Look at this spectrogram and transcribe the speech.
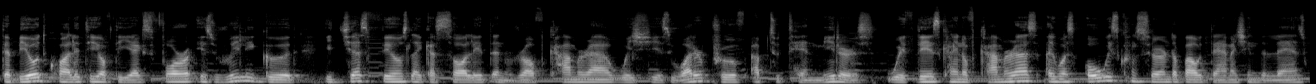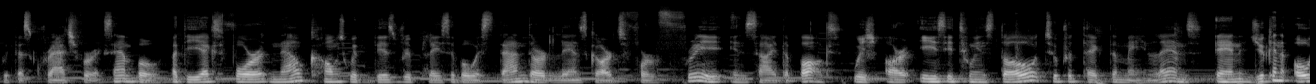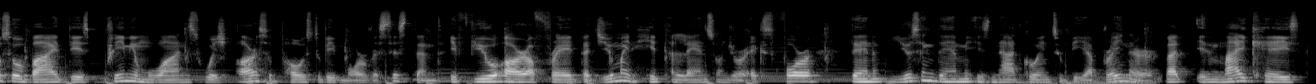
The build quality of the X4 is really good, it just feels like a solid and rough camera which is waterproof up to 10 meters. With these kind of cameras, I was always concerned about damaging the lens with a scratch for example, but the X4 now comes with these replaceable standard lens guards for free inside the box, which are easy to install to protect the main lens. And you can also buy these premium ones which are supposed to be more resistant. If you are afraid that you might hit a lens on your X4, then using them is not going to be a brainer. But in my case,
